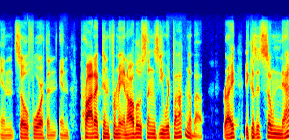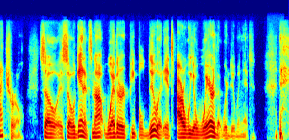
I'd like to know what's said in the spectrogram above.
and so forth, and and product information, and all those things you were talking about, right? Because it's so natural so so again, it's not whether people do it; it's are we aware that we're doing it.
